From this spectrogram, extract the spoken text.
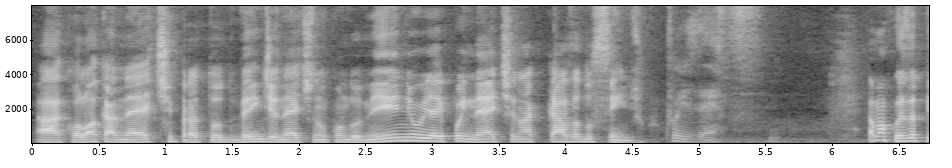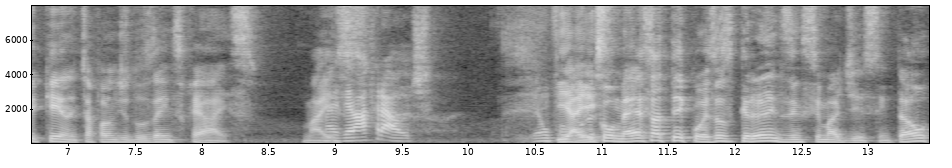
Ah, coloca net para todo. Vende net no condomínio e aí põe net na casa do síndico. Pois é. É uma coisa pequena, a gente tá falando de 200 reais. Mas, mas é uma fraude. É um e aí começa a ter coisas grandes em cima disso. Então,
